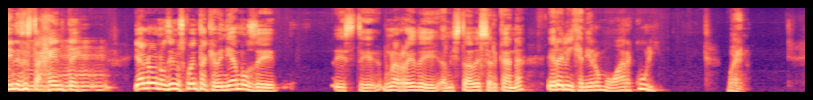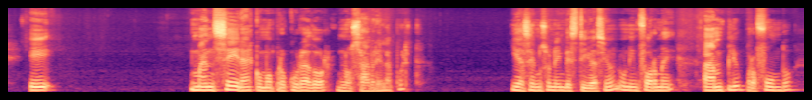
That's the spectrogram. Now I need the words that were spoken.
¿Quién es esta gente? Ya luego nos dimos cuenta que veníamos de este, una red de amistades cercana. Era el ingeniero Moar Curi. Bueno, eh, Mancera como procurador nos abre la puerta y hacemos una investigación, un informe amplio, profundo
